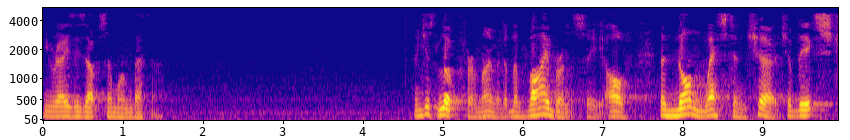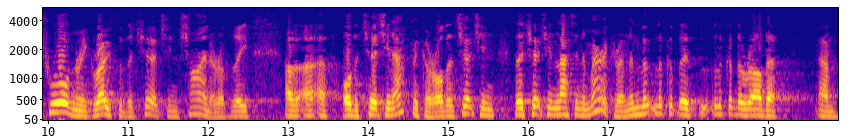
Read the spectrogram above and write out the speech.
he raises up someone better. And just look for a moment at the vibrancy of the non Western church, of the extraordinary growth of the church in China, of the, uh, uh, or the church in Africa, or the church in, the church in Latin America, and then look, look, at, the, look at the rather um,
